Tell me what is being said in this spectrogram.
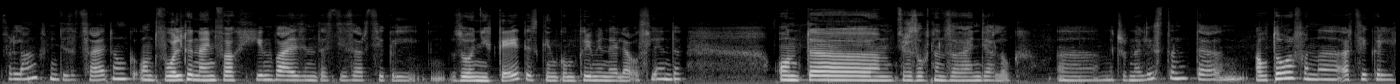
verlangt mit dieser Zeitung und wollten einfach hinweisen, dass dieser Artikel so nicht geht. Es ging um kriminelle Ausländer. Und äh, versuchten so einen Dialog äh, mit Journalisten. Der Autor von äh, Artikel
